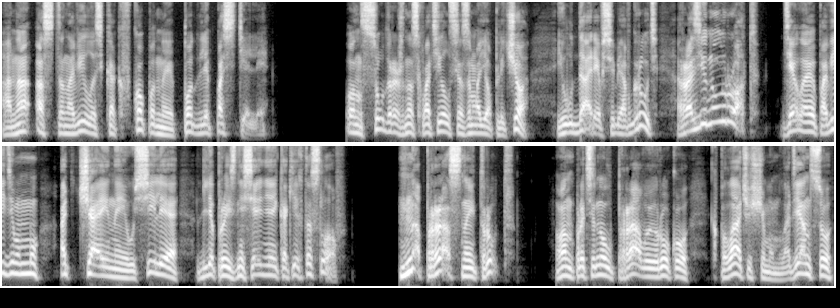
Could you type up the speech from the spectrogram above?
она остановилась, как вкопанная подле постели. Он судорожно схватился за мое плечо и, ударив себя в грудь, разинул рот, делая, по-видимому, отчаянные усилия для произнесения каких-то слов. Напрасный труд! Он протянул правую руку к плачущему младенцу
